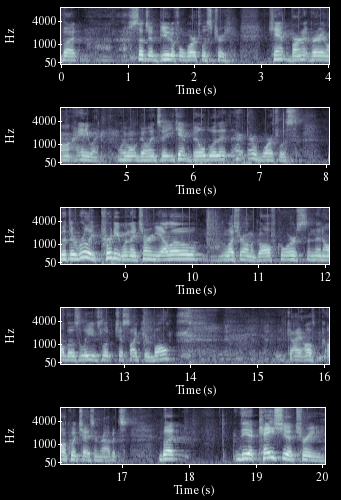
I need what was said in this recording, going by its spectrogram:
But such a beautiful, worthless tree. Can't burn it very long. Anyway, we won't go into it. You can't build with it, they're, they're worthless. But they're really pretty when they turn yellow, unless you're on the golf course, and then all those leaves look just like your ball. Okay, I'll, I'll quit chasing rabbits. But the acacia tree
